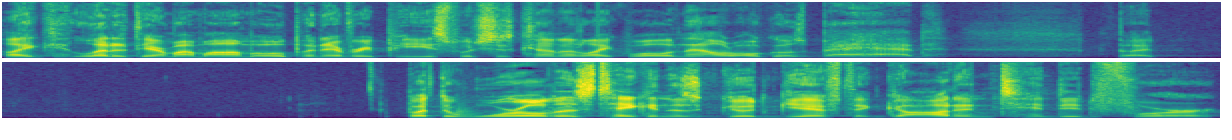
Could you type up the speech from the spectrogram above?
like let it there. My mom open every piece, which is kind of like, well, now it all goes bad. But but the world has taken this good gift that God intended for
